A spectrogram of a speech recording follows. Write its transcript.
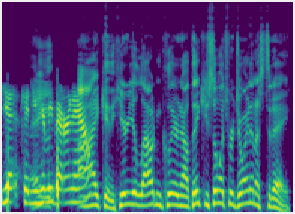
Yes, can you hear me better now? I can hear you loud and clear now. Thank you so much for joining us today.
